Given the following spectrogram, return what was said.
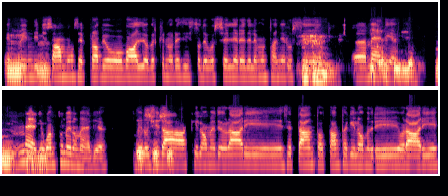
E Mm, quindi mm. diciamo, se proprio voglio, perché non resisto, devo scegliere delle montagne russe eh, medie, tranquillo. Mm, medie, mm. quantomeno medie. Sì, sì, sì. Velocità chilometri orari 70-80 chilometri orari,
